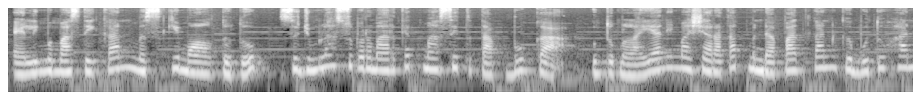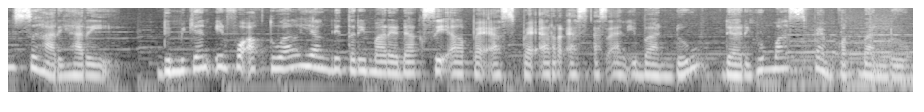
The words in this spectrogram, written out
Eli memastikan meski mal tutup, sejumlah supermarket masih tetap buka untuk melayani masyarakat mendapatkan kebutuhan sehari-hari. Demikian info aktual yang diterima redaksi LPSPR SSNI Bandung dari Humas Pemkot Bandung.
